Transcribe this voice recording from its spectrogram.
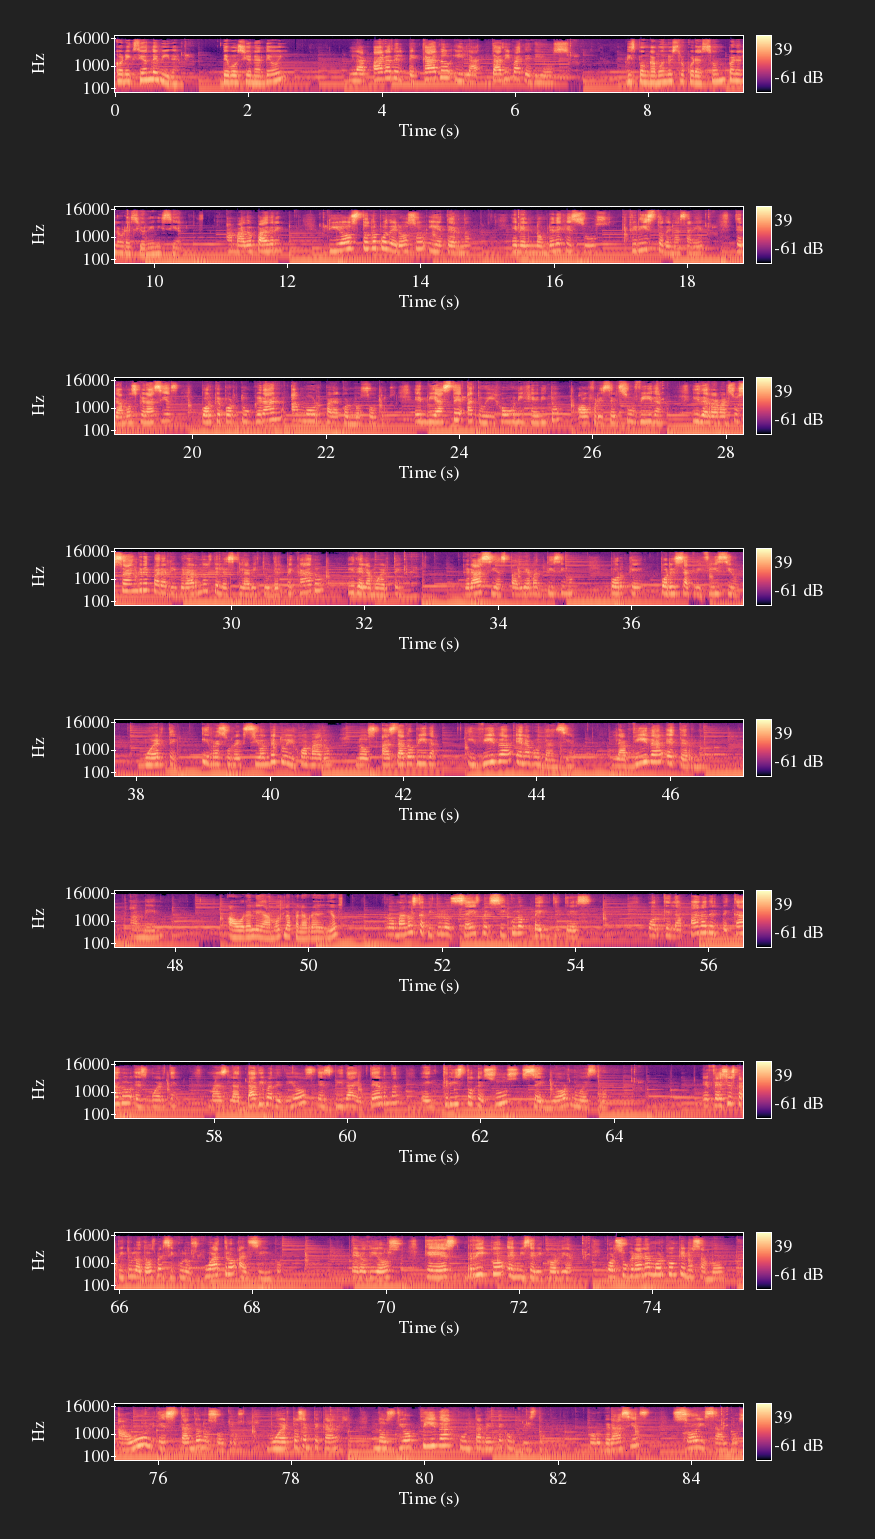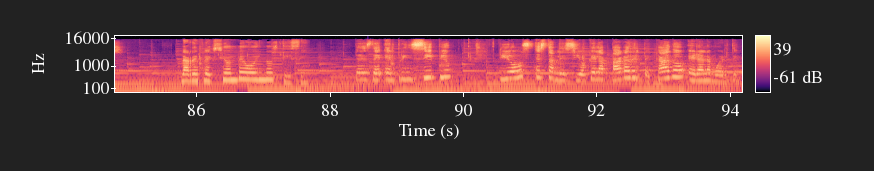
Conexión de vida. Devocional de hoy. La paga del pecado y la dádiva de Dios. Dispongamos nuestro corazón para la oración inicial. Amado Padre, Dios Todopoderoso y Eterno, en el nombre de Jesús, Cristo de Nazaret, te damos gracias porque por tu gran amor para con nosotros enviaste a tu Hijo unigénito a ofrecer su vida y derramar su sangre para librarnos de la esclavitud del pecado y de la muerte. Gracias, Padre amantísimo, porque por el sacrificio, muerte y resurrección de tu Hijo amado, nos has dado vida y vida en abundancia, la vida eterna. Amén. Ahora leamos la palabra de Dios. Romanos capítulo 6, versículo 23 porque la paga del pecado es muerte, mas la dádiva de Dios es vida eterna en Cristo Jesús, Señor nuestro. Efesios capítulo 2 versículos 4 al 5. Pero Dios, que es rico en misericordia, por su gran amor con que nos amó, aún estando nosotros muertos en pecados, nos dio vida juntamente con Cristo. Por gracias sois salvos. La reflexión de hoy nos dice, desde el principio, Dios estableció que la paga del pecado era la muerte,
